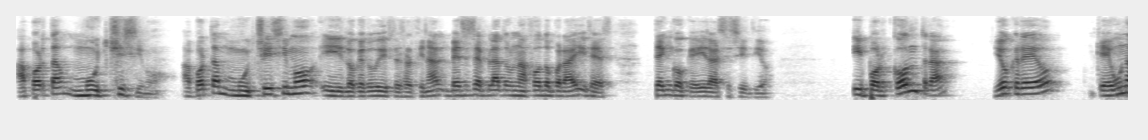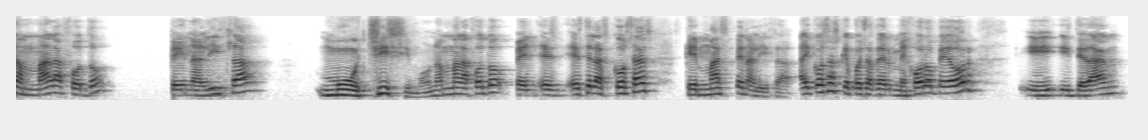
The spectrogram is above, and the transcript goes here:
aporta muchísimo, aporta muchísimo y lo que tú dices, al final ves ese plato en una foto por ahí y dices, tengo que ir a ese sitio. Y por contra, yo creo que una mala foto penaliza muchísimo. Una mala foto es de las cosas que más penaliza. Hay cosas que puedes hacer mejor o peor y, te dan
